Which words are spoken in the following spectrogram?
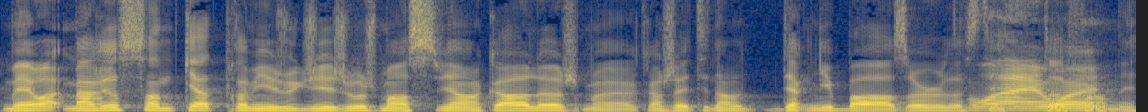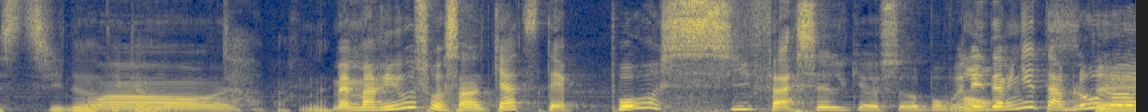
mais ouais, Mario 64, premier jeu que j'ai joué, je m'en souviens encore, là, je me, quand j'ai été dans le dernier Bowser, là, c'était Ouais, tough ouais. en esti, là, t'es comme... Mais Mario 64, c'était pas si facile que ça. Pour vrai, Non, les derniers tableaux, là,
